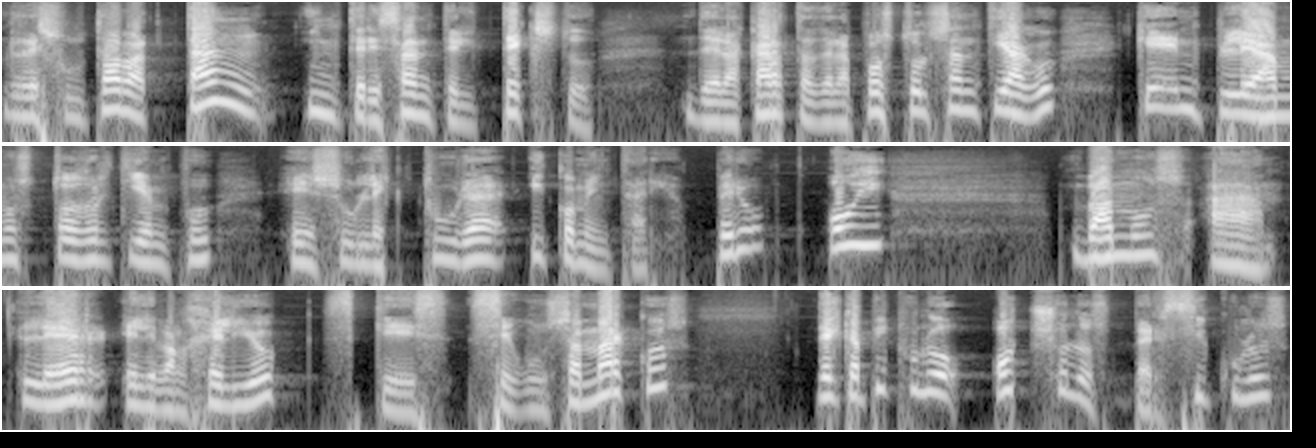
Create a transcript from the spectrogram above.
resultaba tan interesante el texto de la carta del apóstol Santiago que empleamos todo el tiempo en su lectura y comentario. Pero hoy vamos a leer el Evangelio que es según San Marcos, del capítulo ocho los versículos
